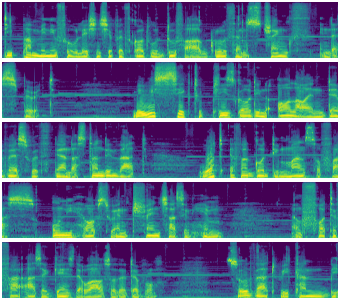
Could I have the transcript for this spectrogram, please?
deeper meaningful relationship with God will do for our growth and strength in the Spirit. May we seek to please God in all our endeavors with the understanding that whatever God demands of us only helps to entrench us in Him and fortify us against the wiles of the devil, so that we can be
